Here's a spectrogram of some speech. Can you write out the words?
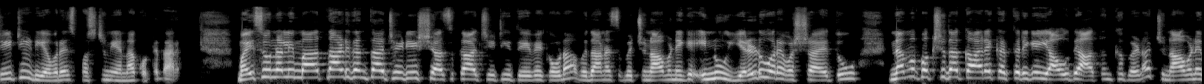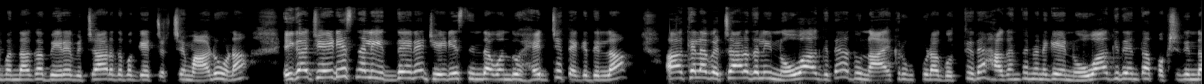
ಜಿಟಿಡಿ ಅವರೇ ಸ್ಪಷ್ಟನೆಯನ್ನ ಕೊಟ್ಟಿದ್ದಾರೆ. ಮೈಸೂರಿನಲ್ಲಿ ಮಾತನಾಡಿದಂತ ಜೆಡಿಎಸ್ ಶಾಸಕ ಜಿಟಿ ದೇವೇಗೌಡ ವಿಧಾನಸಭೆ ಚುನಾವಣೆಗೆ ಇನ್ನೂ ಎರಡೂವರೆ ವರ್ಷ ಆಯಿತು. ನಮ್ಮ ಪಕ್ಷದ ಕಾರ್ಯಕರ್ತರಿಗೆ ಯಾವುದೇ ಆತಂಕ ಬೇಡ. ಚುನಾವಣೆ ಬಂದಾಗ ಬೇರೆ ವಿಚಾರದ ಬಗ್ಗೆ ಚರ್ಚೆ ಮಾಡೋಣ. ಈಗ ಜೆಡಿಎಸ್ನಲ್ಲಿ ಇದ್ದೇನೆ. ಜೆಡಿಎಸ್ನಿಂದ ಒಂದು ಹೆಜ್ಜೆ ತೆಗೆದಿಲ್ಲ. ಆ ಕೆಲ ವಿಚಾರದಲ್ಲಿ ನೋವಾಗಿದೆ. ಅದು ನಾಯಕರಿಗೂ ಕೂಡ ಗೊತ್ತಿದೆ. ಹಾಗಂತ ನನಗೆ ನೋವಾಗಿದೆ ಅಂತ ಪಕ್ಷದಿಂದ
